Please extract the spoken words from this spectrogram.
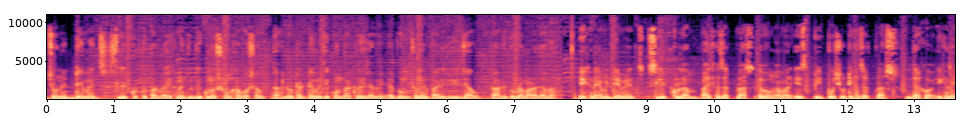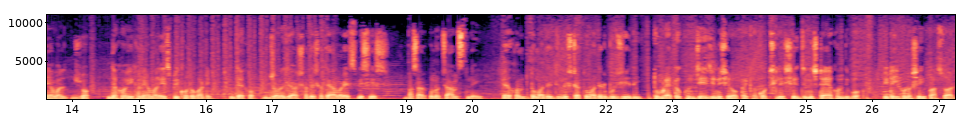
জনের ড্যামেজ সিলেক্ট করতে পারবে। এখানে যদি কোনো সংখ্যা বসাও, তাহলে ওটা ড্যামেজে কনভার্ট হয়ে যাবে এবং জনের বাইরে যদি যাও, তাহলে তোমরা মারা যাবে। এখানে আমি ড্যামেজ সিলেক্ট করলাম বাইশ হাজার প্লাস এবং আমার এসপি পঁয়ষট্টি হাজার প্লাস দেখো, এখানে আমার দেখো, এখানে আমার এসপি কত কাটে? দেখো, জনে যাওয়ার সাথে সাথে আমার এসপি শেষ। বাঁচার কোনো চান্স নেই। এখন তোমাদের জিনিসটা তোমাদের বুঝিয়ে দিই। তোমরা এতক্ষণ যে জিনিসের অপেক্ষা করছিলে সেই জিনিসটা এখন দিব। এটাই হলো সেই পাসওয়ার্ড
